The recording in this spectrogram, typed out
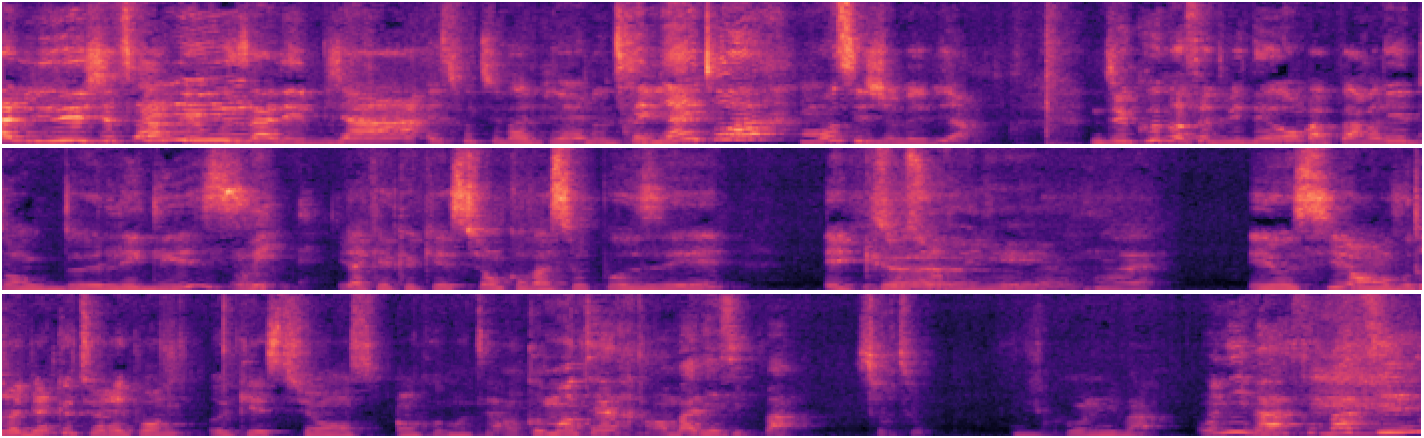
Salut, j'espère que vous allez bien. Est-ce que tu vas bien, Elodie Très bien, et toi? Moi aussi, je vais bien. Du coup, dans cette vidéo, on va parler donc de l'église. Oui. Il y a quelques questions qu'on va se poser et Qui que... sont survenus. euh, Ouais. Et aussi, on voudrait bien que tu répondes aux questions en commentaire. En commentaire, en bas, n'hésite pas, surtout. Du coup, on y va? On y va, c'est parti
